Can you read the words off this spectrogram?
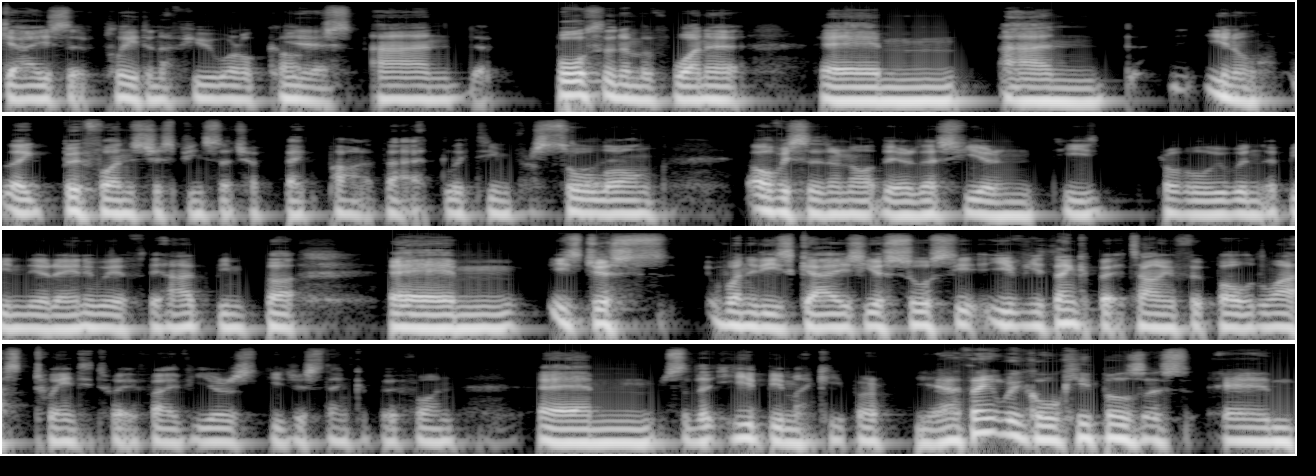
guys that have played in a few World Cups, and both of them have won it. Um, and you know, like Buffon's just been such a big part of that Italy team for so long. Obviously, they're not there this year, and he probably wouldn't have been there anyway if they had been. But um, he's just one of these guys you associate. If you think about Italian football, the last 20, 25 years, you just think of Buffon. Um, so that he'd be my keeper. Yeah, I think with goalkeepers, it's, um,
